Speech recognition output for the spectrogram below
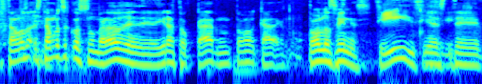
estamos, estamos acostumbrados de, de ir a tocar, ¿no? Todo- cada- todos los fines. Sí, Y sí. sí. este,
